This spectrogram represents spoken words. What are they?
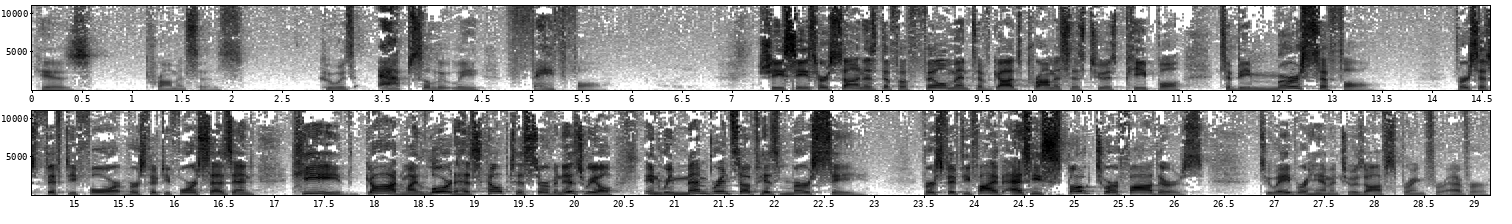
his promises, who is absolutely faithful. She sees her son as the fulfillment of God's promises to his people to be merciful Verses 54, verse 54 says, And he, God, my Lord, has helped his servant Israel in remembrance of his mercy. Verse 55, as he spoke to our fathers, to Abraham and to his offspring forever.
